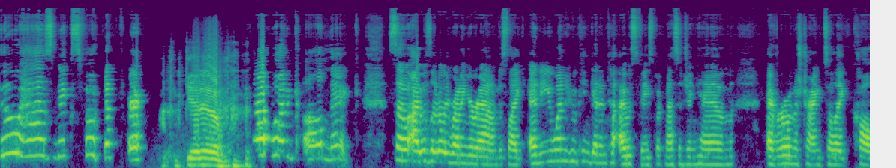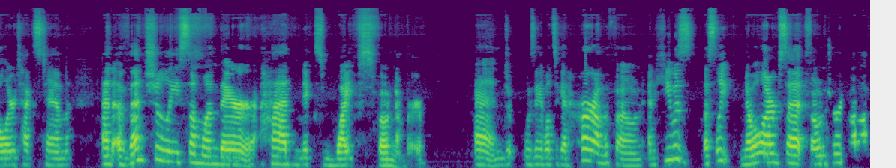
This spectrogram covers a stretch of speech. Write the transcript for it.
who has Nick's phone number? Get him. Someone call Nick. So I was literally running around, just like anyone who can get into. I was Facebook messaging him. Everyone was trying to like call or text him, and eventually someone there had Nick's wife's phone number, and was able to get her on the phone. And he was asleep, no alarm set, phone turned off,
